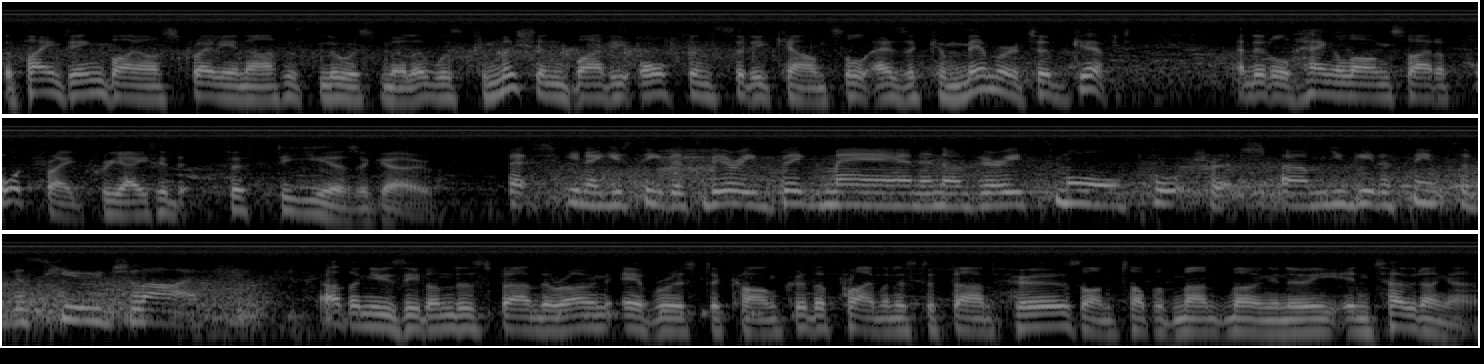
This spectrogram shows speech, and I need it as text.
The painting by Australian artist Lewis Miller was commissioned by the Auckland City Council as a commemorative gift, and it'll hang alongside a portrait created 50 years ago. That, you know, you see this very big man in a very small portrait. Um, you get a sense of this huge life. Other New Zealanders found their own Everest to conquer. The Prime Minister found hers on top of Mount Maunganui in Tauranga.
